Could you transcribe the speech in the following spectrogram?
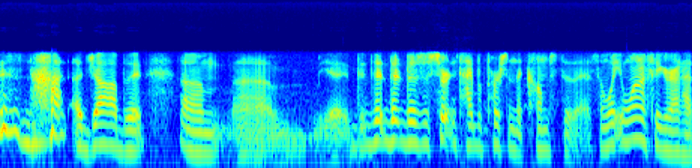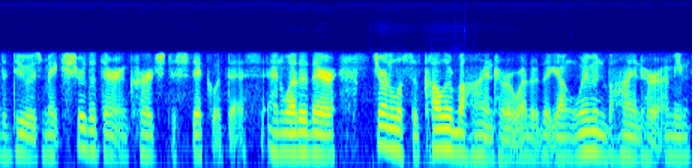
this is not a job that um, uh, th- th- there's a certain type of person that comes to this. And what you want to figure out how to do is make sure that they're encouraged to stick with this. And whether they're journalists of color behind her, whether they're young women behind her, I mean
